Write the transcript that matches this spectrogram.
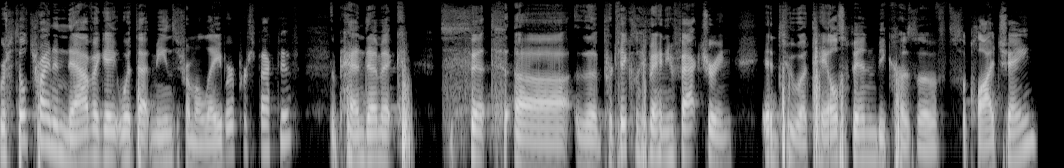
we're still trying to navigate what that means from a labor perspective. The pandemic sent uh, the particularly manufacturing into a tailspin because of supply chain.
